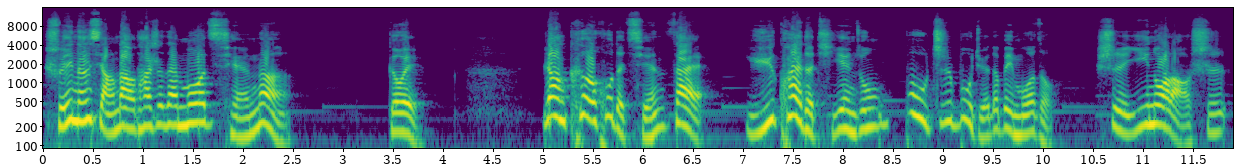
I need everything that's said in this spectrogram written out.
谁能想到他是在摸钱呢？”各位，让客户的钱在愉快的体验中不知不觉的被摸走，是一诺老师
